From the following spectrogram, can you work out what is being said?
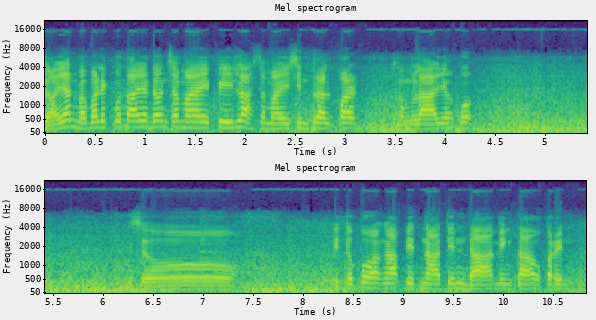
So, ayan, babalik po tayo doon sa may pila, sa may Central Park. Sa layo po. So, ito po ang update natin. Daming tao pa rin.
